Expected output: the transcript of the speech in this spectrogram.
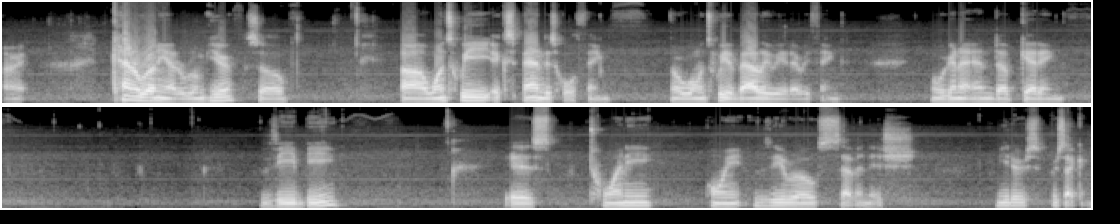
alright. Kind of running out of room here so uh, once we expand this whole thing or once we evaluate everything we're gonna end up getting VB is 20.07-ish meters per second.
